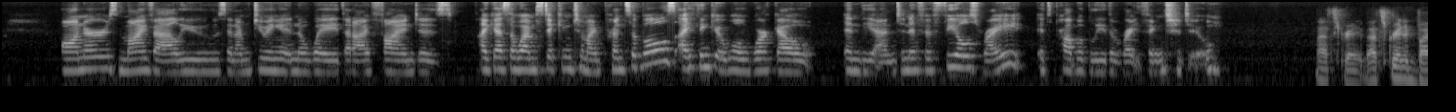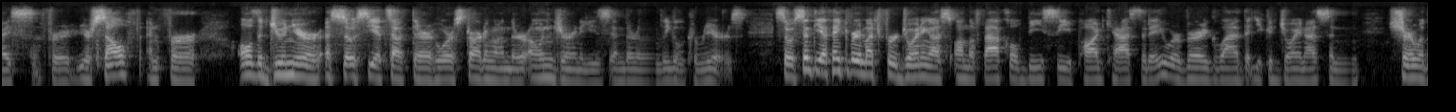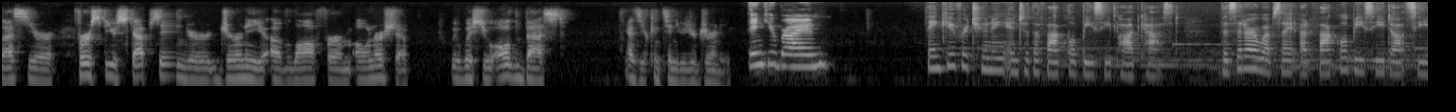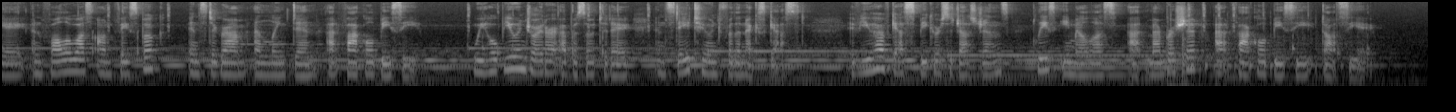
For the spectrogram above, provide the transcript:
honors my values and I'm doing it in a way that I find is, I guess, when I'm sticking to my principles, I think it will work out in the end. And if it feels right, it's probably the right thing to do. That's great. That's great advice for yourself and for all the junior associates out there who are starting on their own journeys in their legal careers. So, Cynthia, thank you very much for joining us on the FACL BC podcast today. We're very glad that you could join us and share with us your first few steps in your journey of law firm ownership. We wish you all the best as you continue your journey. Thank you, Brian. Thank you for tuning into the FACL BC podcast. Visit our website at facklebc.ca and follow us on Facebook, Instagram, and LinkedIn at FackleBC. We hope you enjoyed our episode today and stay tuned for the next guest. If you have guest speaker suggestions, please email us at membership at facklebc.ca.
